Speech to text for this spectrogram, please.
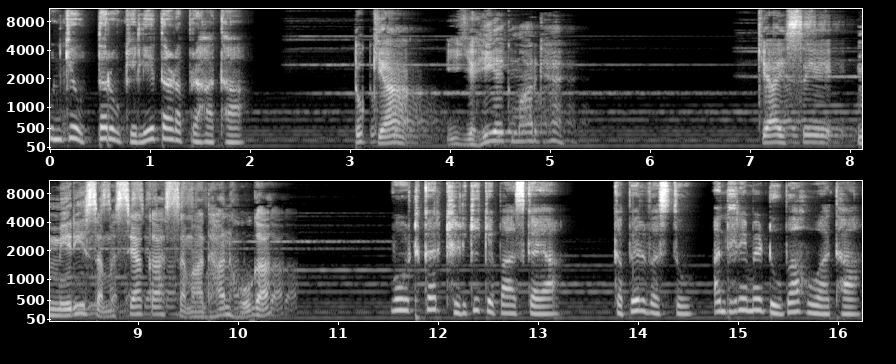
उनके उत्तरों के लिए तड़प रहा था। तो क्या यही एक मार्ग है? क्या इससे मेरी समस्या का समाधान होगा? वो उठकर खिड़की के पास गया। कपिल वस्तु अंधेरे में डूबा हुआ था।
